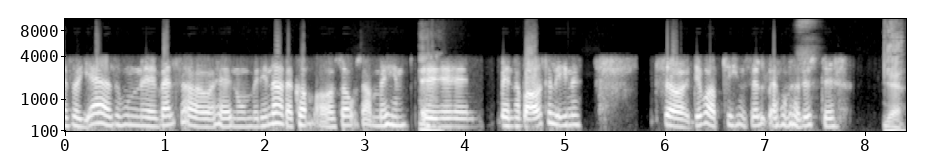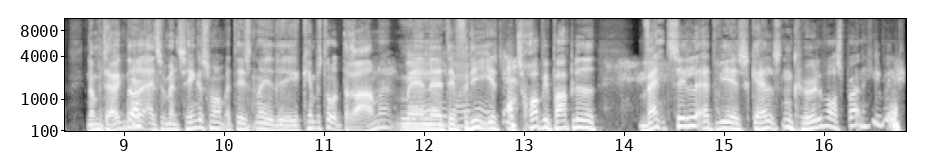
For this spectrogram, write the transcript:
altså ja, altså hun øh, valgte så at have nogle veninder, der kom og sov sammen med hende, mm. øh, men hun var også alene. Så det var op til hende selv, hvad hun havde lyst til. Ja, Nå, men der er jo ikke noget, ja. altså man tænker som om, at det er sådan et, et kæmpe stort drama, men øh, det er fordi, jeg, jeg tror, vi er bare blevet vant til, at vi skal sådan køle vores børn helt vildt.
